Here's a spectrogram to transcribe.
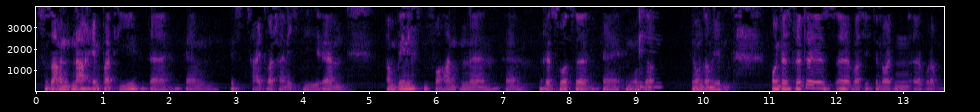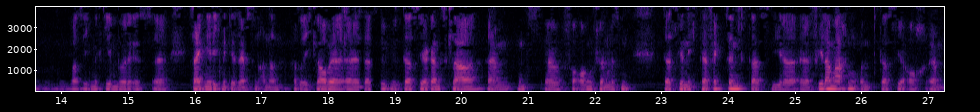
zusammen nach Empathie äh, ähm, ist Zeit wahrscheinlich die ähm, am wenigsten vorhandene äh, Ressource äh, in, unser, mhm. in unserem Leben. Und das Dritte ist, äh, was ich den Leuten äh, oder was ich mitgeben würde, ist, äh, sei gnädig mit dir selbst und anderen. Also ich glaube, äh, mhm. dass, dass wir ganz klar ähm, uns äh, vor Augen führen müssen, dass wir nicht perfekt sind, dass wir äh, Fehler machen und dass wir auch ähm,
